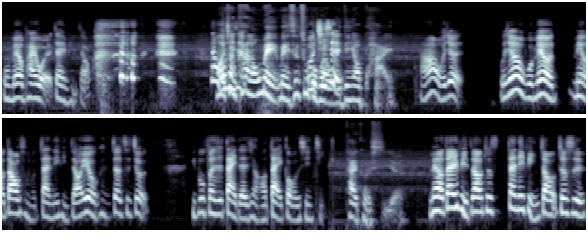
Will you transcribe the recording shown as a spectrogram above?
我没有拍我的战利品照，但我想看了。我每每次出国回来，我一定要拍。然后我就，我觉得我没有没有到什么战利品照，因为我可能这次就一部分是带着想要代购的心情。太可惜了，没有战利品照，就是战利品照，就是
